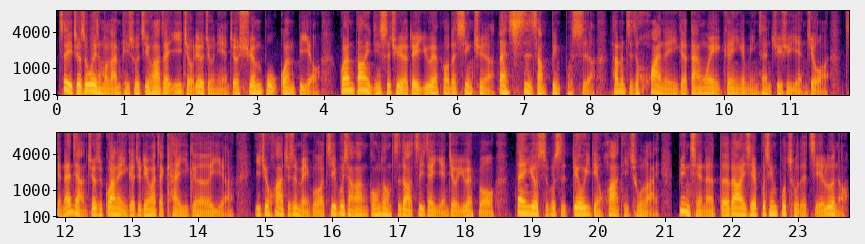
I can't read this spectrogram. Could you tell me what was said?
这也就是为什么蓝皮书计划在一九六九年就宣布关闭哦。官方已经失去了对 UFO 的兴趣了，但事实上并不是啊，他们只是换了一个单位跟一个名称继续研究啊。简单讲就是关了一个就另外再开一个而已啊。一句话就是美国既不想让公众知道自己在研究 UFO，但又时不时丢一点话题出来，并且呢得到一些不清不楚的结论哦，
